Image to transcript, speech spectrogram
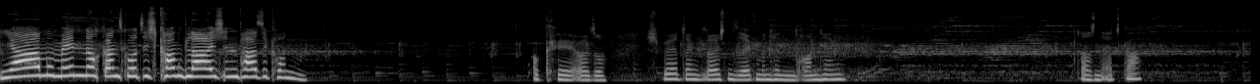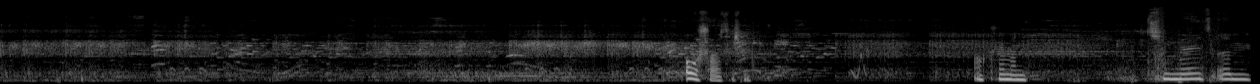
Ja, Moment noch ganz kurz. Ich komme gleich in ein paar Sekunden. Okay, also ich werde dann gleich ein Segment hinten dranhängen. Da ist ein Edgar. Oh, scheiße. Okay, mein Teammate, ähm,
